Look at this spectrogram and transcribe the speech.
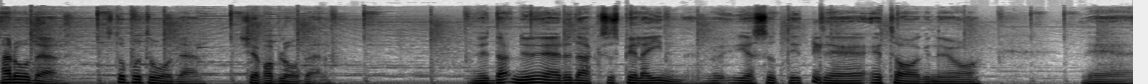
Hallå där. Stå på tå där. Köpa blåbär. Nu, nu är det dags att spela in. Vi har suttit eh, ett tag nu och eh,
